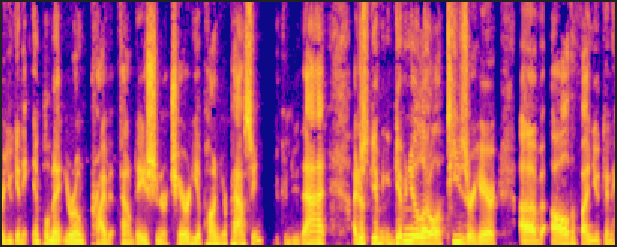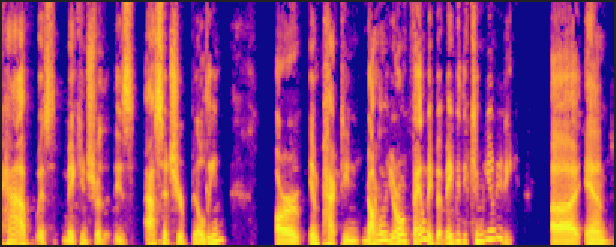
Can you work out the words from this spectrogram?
Are you going to implement your own private foundation or charity upon your passing? You can do that. I just give, giving you a little teaser here of all the fun you can have with making sure that these assets you're building are impacting not only your own family, but maybe the community. Uh, and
